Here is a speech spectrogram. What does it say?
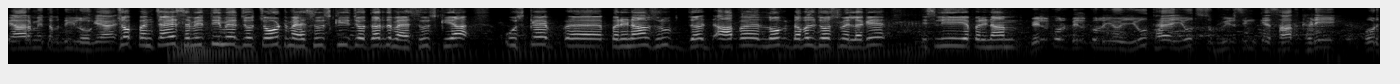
प्यार में तब्दील हो गया है। जो पंचायत समिति में जो चोट महसूस की जो दर्द महसूस किया उसके परिणाम स्वरूप आप लोग डबल जोश में लगे इसलिए ये परिणाम बिल्कुल बिल्कुल जो यूथ है यूथ सुखबीर सिंह के साथ खड़ी और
